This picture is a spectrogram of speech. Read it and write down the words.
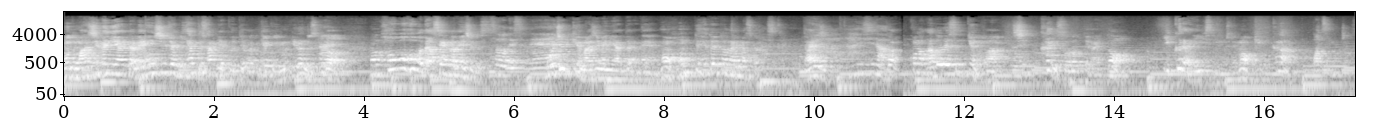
本当真面目にやったら練習場200300っていう方結構いるんですけど、はい、ほぼほぼ打線の練習です。そうですね。50球真面目にやったらねもう本当ヘトヘトになりますから。大事。大事だ。このアドレスっていうのはしっかり揃ってないといくらいいスイングしても結果が×になっちゃうんで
